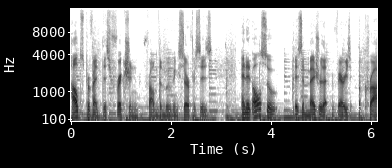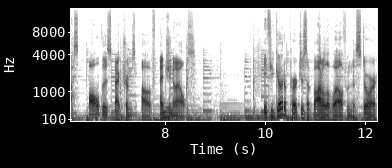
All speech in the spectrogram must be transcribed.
helps prevent this friction from the moving surfaces, and it also is a measure that varies across all the spectrums of engine oils. If you go to purchase a bottle of oil from the store,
